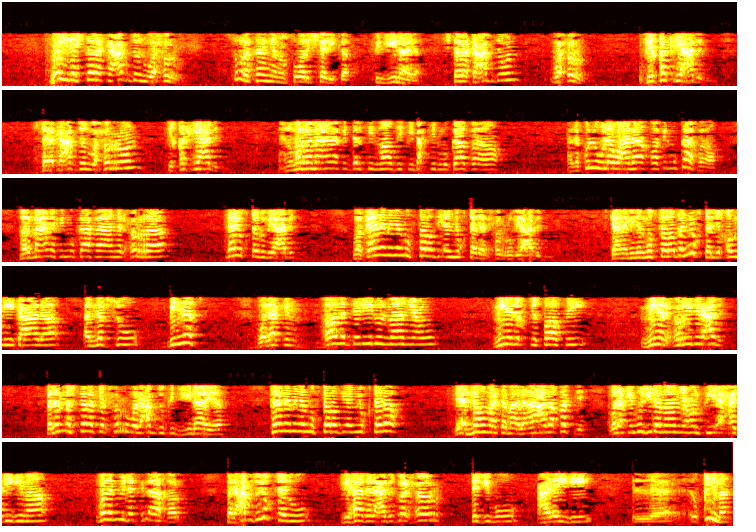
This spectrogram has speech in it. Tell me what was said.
وإذا اشترك عبد وحر صورة ثانية من صور الشركة في الجناية. اشترك عبد وحر في قتل عبد. اشترك عبد وحر في قتل عبد. نحن مر معنا في الدرس الماضي في بحث المكافأة. هذا كله له علاقة في المكافأة. مر معنا في المكافأة أن الحر لا يقتل بالعبد وكان من المفترض أن يقتل الحر بالعبد. كان من المفترض أن يقتل لقوله تعالى النفس بالنفس. ولكن قام الدليل المانع من الاختصاص من الحر بالعبد. فلما اشترك الحر والعبد في الجناية كان من المفترض أن يقتلا لأنهما تمالآ على قتله. ولكن وجد مانع في أحدهما ولم يوجد في الآخر. فالعبد يقتل بهذا العبد والحر تجب عليه القيمة.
